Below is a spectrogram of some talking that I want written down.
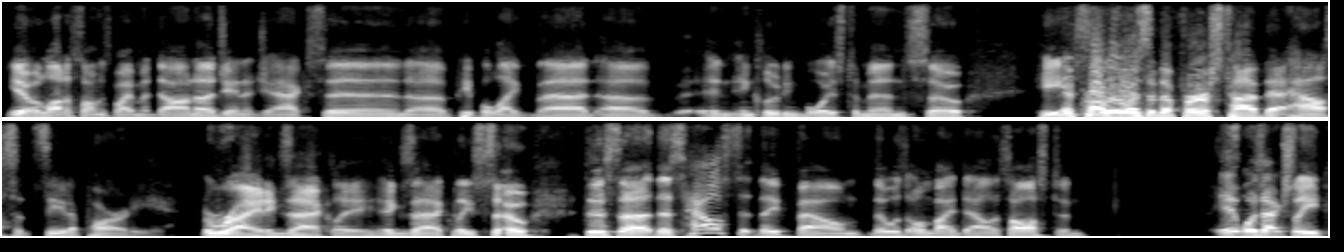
you know, a lot of songs by Madonna, Janet Jackson, uh people like that uh in, including Boyz II Men. So he It probably wasn't the first time that house had seen a party. Right, exactly, exactly. So this uh this house that they found that was owned by Dallas Austin, it was actually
